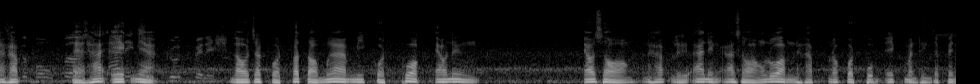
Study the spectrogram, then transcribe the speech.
นะครับ แต่ถ้า X เนี่ย เราจะกดก็ต่อเมื่อมีกดพวก L1 L2 นะครับหรือ R1 R2 ร่วมนะครับแล้วกดปุ่ม X มันถึงจะเป็น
